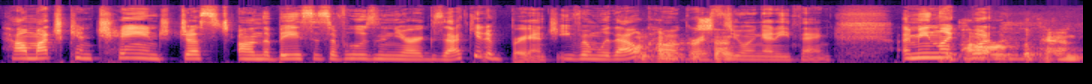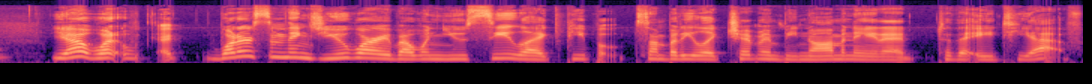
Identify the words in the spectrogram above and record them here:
how much can change just on the basis of who's in your executive branch, even without 100%. Congress doing anything. I mean, like the power what, of the pen. Yeah, what uh, what are some things you worry about when you see like people, somebody like Chipman, be nominated to the ATF?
